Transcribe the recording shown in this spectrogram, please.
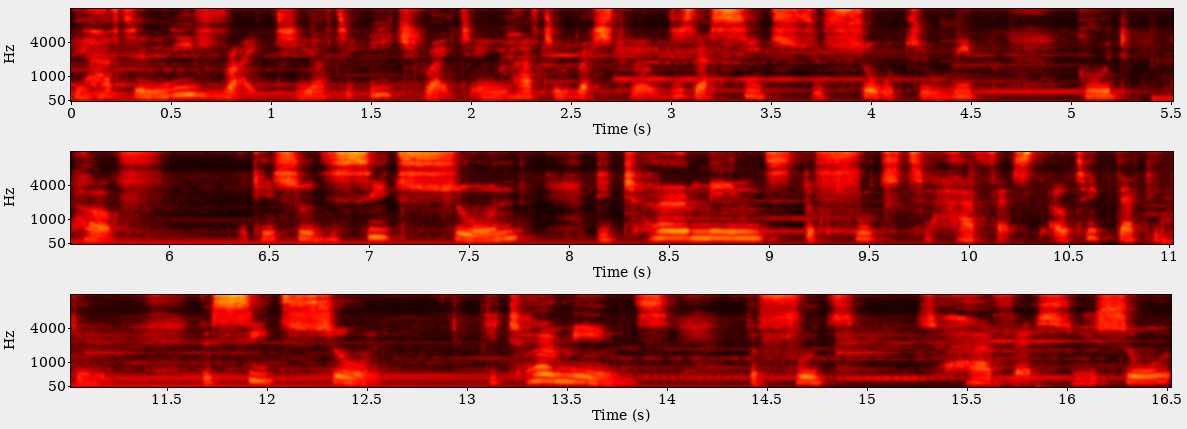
You have to live right. You have to eat right and you have to rest well. These are seeds to sow to reap good health. Okay, so the seed sown determines the fruit to harvest. I'll take that again. The seed sown determines the fruit to harvest. You sow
